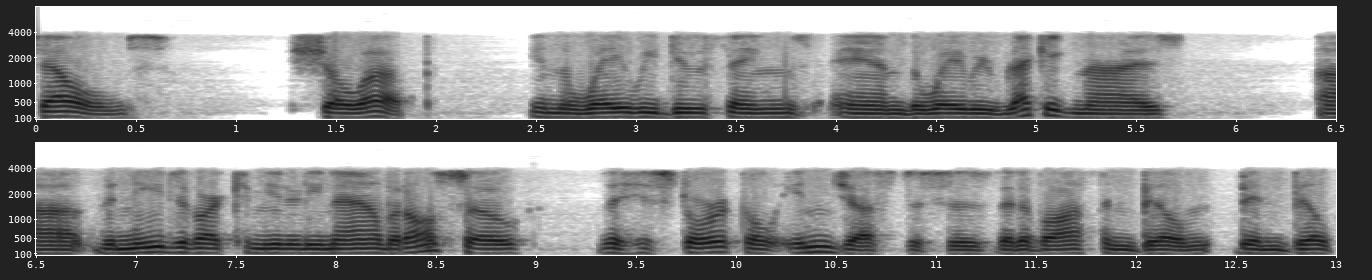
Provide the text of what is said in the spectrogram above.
selves show up in the way we do things and the way we recognize uh, the needs of our community now, but also the historical injustices that have often built, been built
